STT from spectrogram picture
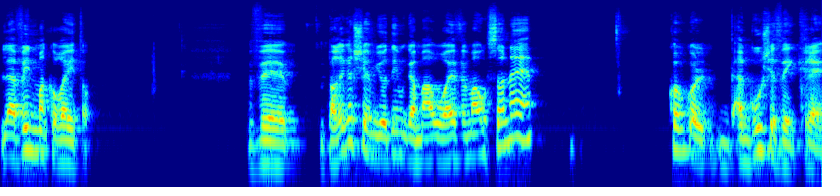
להבין מה קורה איתו. וברגע שהם יודעים גם מה הוא אוהב ומה הוא שונא, קודם כל דאגו שזה יקרה,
